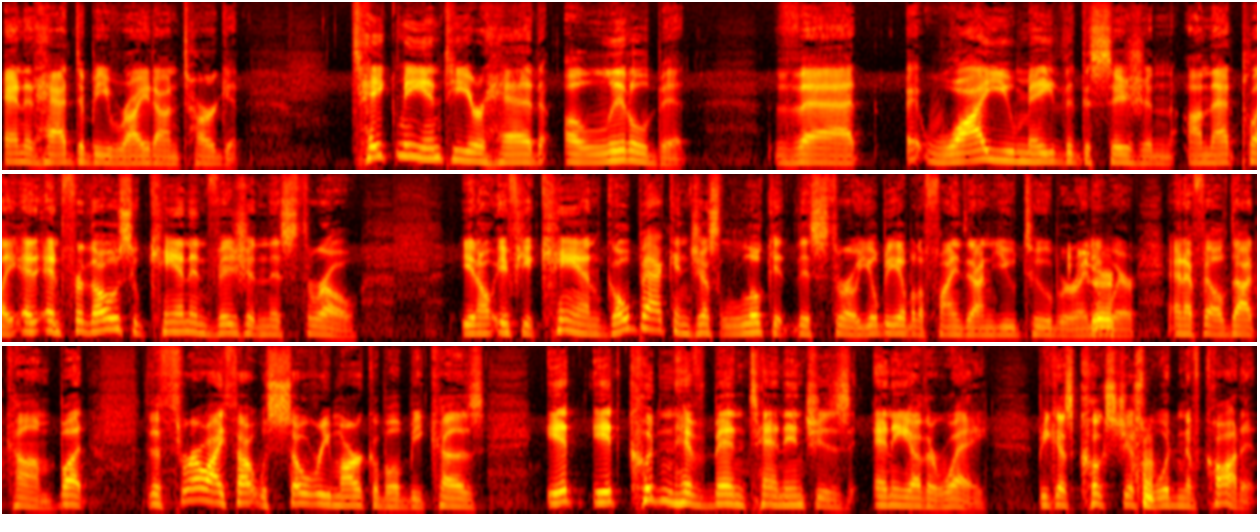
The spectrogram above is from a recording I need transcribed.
and it had to be right on target. Take me into your head a little bit that eh, why you made the decision on that play. And, and, for those who can't envision this throw, you know, if you can, go back and just look at this throw. You'll be able to find it on YouTube or anywhere, sure. NFL.com. But the throw I thought was so remarkable because it it couldn't have been 10 inches any other way because Cooks just wouldn't have caught it.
